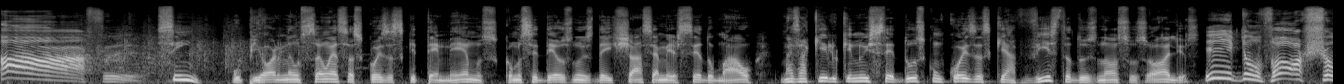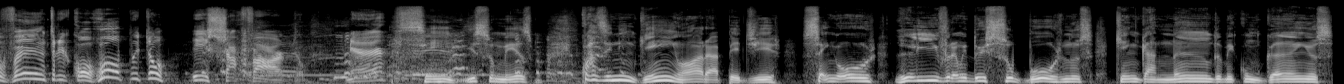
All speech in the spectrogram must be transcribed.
Ah, filho. Sim, o pior não são essas coisas que tememos, como se Deus nos deixasse à mercê do mal, mas aquilo que nos seduz com coisas que, à vista dos nossos olhos. E do vosso ventre corrupto e safado, né? Sim, isso mesmo. Quase ninguém ora a pedir: Senhor, livra-me dos subornos que, enganando-me com ganhos,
